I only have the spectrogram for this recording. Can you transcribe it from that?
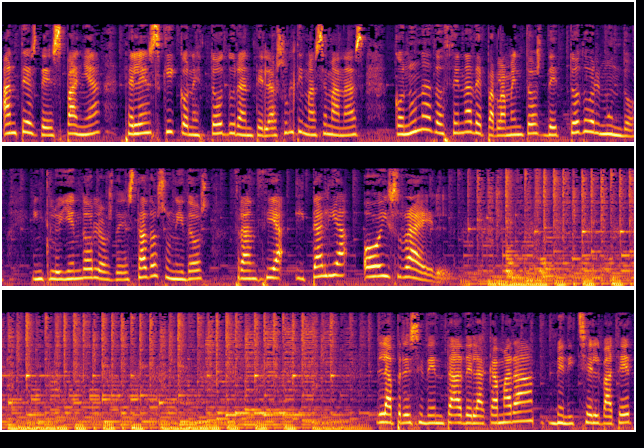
Antes de España, Zelensky conectó durante las últimas semanas con una docena de parlamentos de todo el mundo, incluyendo los de Estados Unidos, Francia, Italia o Israel. La presidenta de la Cámara, Merichel Batet,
